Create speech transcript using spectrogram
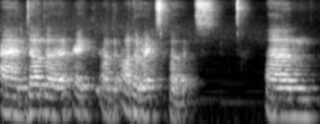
and other, other experts. Um,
